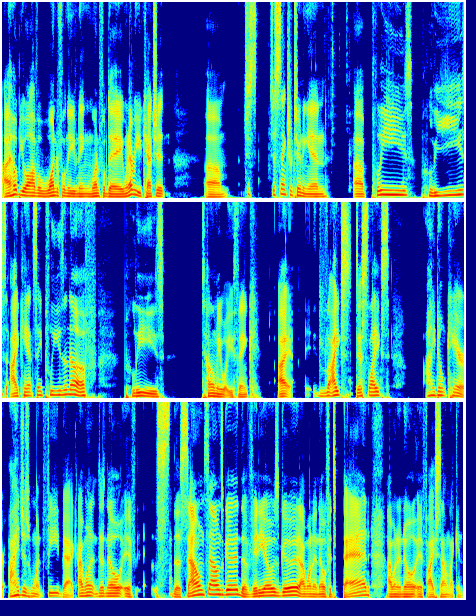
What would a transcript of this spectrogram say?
I hope you all have a wonderful evening, wonderful day, whenever you catch it. Um, just just thanks for tuning in. Uh, please, please, I can't say please enough. Please tell me what you think. I likes, dislikes, I don't care. I just want feedback. I want to know if the sound sounds good, the video is good. I want to know if it's bad. I want to know if I sound like an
